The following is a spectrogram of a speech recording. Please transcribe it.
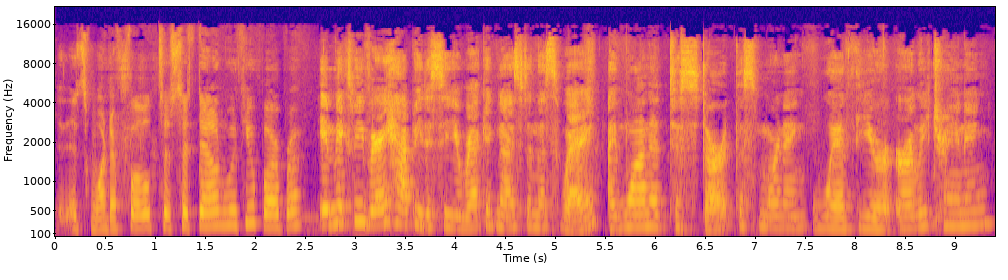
It's wonderful to sit down with you, Barbara. It makes me very happy to see you recognized in this way. I wanted to start this morning with your early training.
